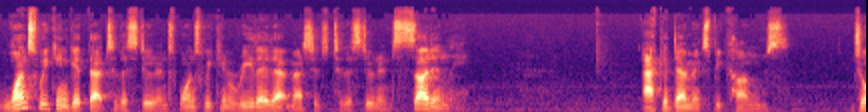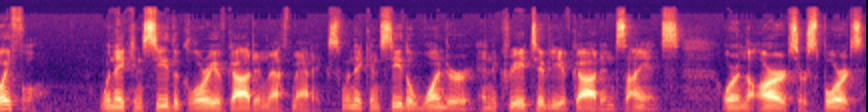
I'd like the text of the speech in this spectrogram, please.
Once we can get that to the students, once we can relay that message to the students, suddenly academics becomes joyful when they can see the glory of God in mathematics, when they can see the wonder and the creativity of God in science or in the arts or sports.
